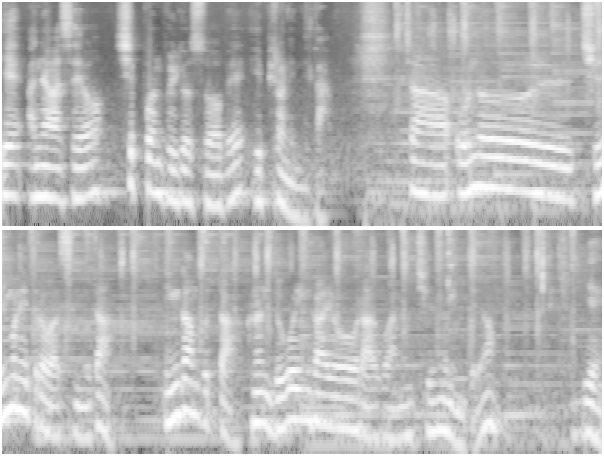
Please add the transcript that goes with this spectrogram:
예, 안녕하세요. 10분 불교 수업의 이필원입니다. 자, 오늘 질문이 들어왔습니다. 인간 부다, 그는 누구인가요? 라고 하는 질문인데요. 예.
